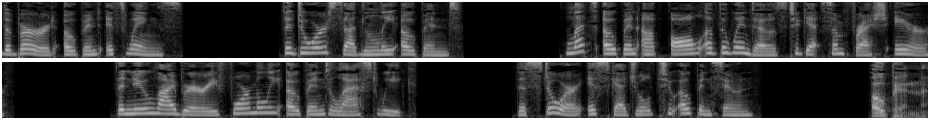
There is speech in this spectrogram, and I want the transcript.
The bird opened its wings. The door suddenly opened. Let's open up all of the windows to get some fresh air. The new library formally opened last week. The store is scheduled to open soon. Open.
